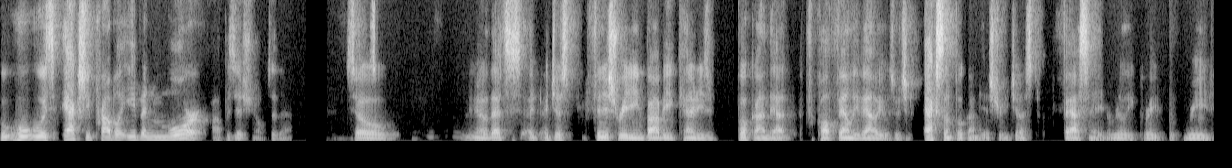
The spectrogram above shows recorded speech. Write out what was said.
who, who was actually probably even more oppositional to them. So, you know, that's, I, I just finished reading Bobby Kennedy's book on that called Family Values, which is an excellent book on history, just fascinating, really great read.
